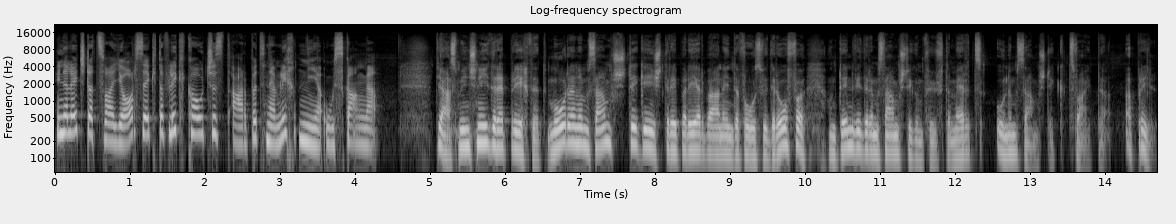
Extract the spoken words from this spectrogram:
In den letzten zwei Jahren sind den Flickcoaches die Arbeit nämlich nie ausgegangen. Jasmin Schneider hat berichtet, morgen am Samstag ist die Reparierbahn in Davos wieder offen und dann wieder am Samstag, am 5. März und am Samstag, 2. April.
